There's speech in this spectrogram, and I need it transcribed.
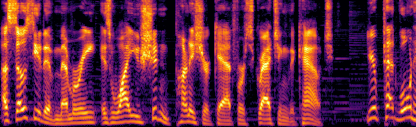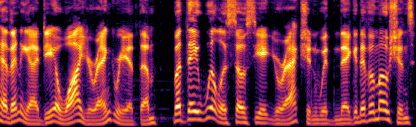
Associative memory is why you shouldn't punish your cat for scratching the couch. Your pet won't have any idea why you're angry at them, but they will associate your action with negative emotions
